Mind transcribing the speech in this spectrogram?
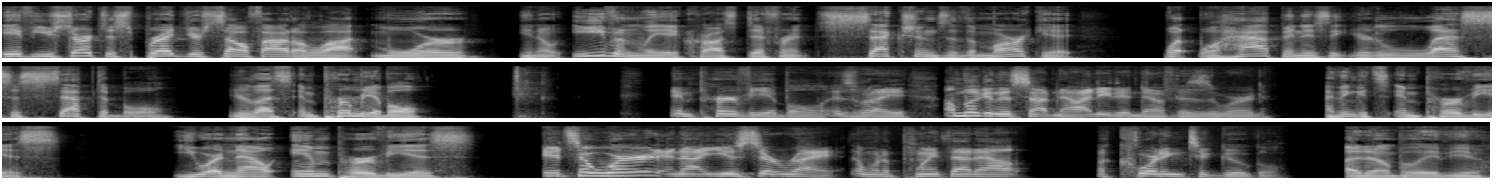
If you start to spread yourself out a lot more, you know, evenly across different sections of the market, what will happen is that you're less susceptible, you're less impermeable. Imperviable is what I I'm looking this up now. I need to know if this is a word. I think it's impervious. You are now impervious. It's a word and I used it right. I want to point that out according to Google. I don't believe you.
